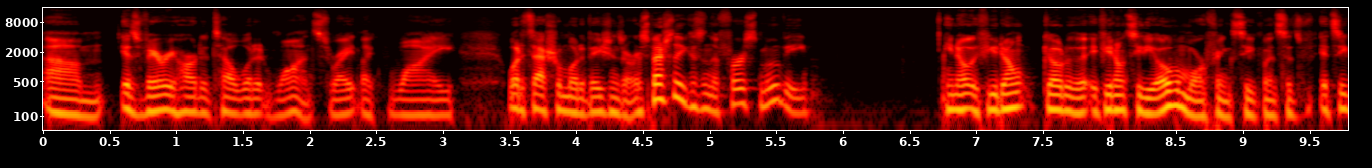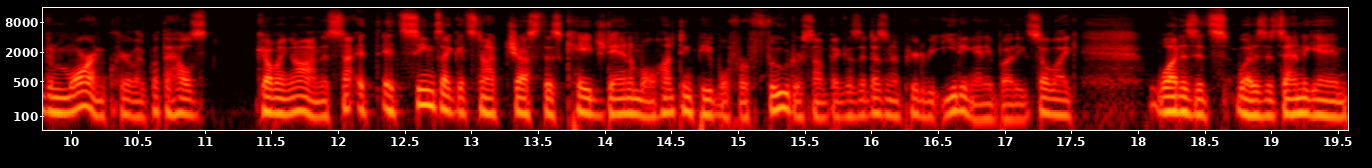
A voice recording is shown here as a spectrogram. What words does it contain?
Um, it's very hard to tell what it wants, right? Like why, what its actual motivations are, especially because in the first movie, you know, if you don't go to the, if you don't see the ovomorphing sequence, it's it's even more unclear. Like, what the hell's going on? It's not. It, it seems like it's not just this caged animal hunting people for food or something, because it doesn't appear to be eating anybody. So, like, what is its what is its end game?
